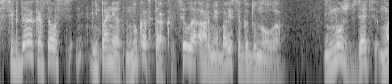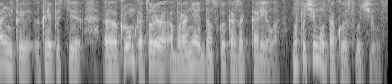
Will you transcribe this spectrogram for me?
всегда казалось непонятным. Ну как так? Целая армия Бориса Годунова не может взять маленькой крепости э, Кром, которая обороняет Донской казак Карела. Ну почему такое случилось?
